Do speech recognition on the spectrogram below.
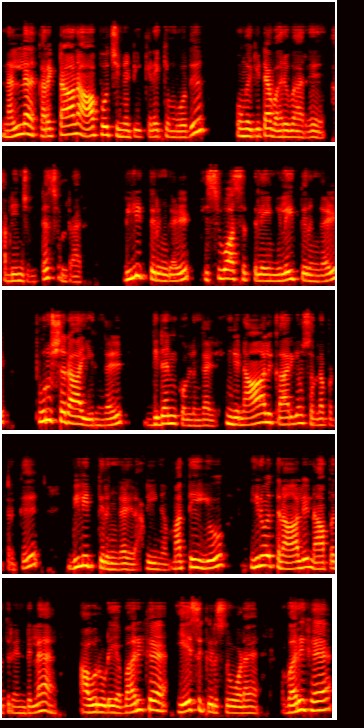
நல்ல கரெக்டான ஆப்பர்ச்சுனிட்டி கிடைக்கும் போது உங்ககிட்ட வருவாரு அப்படின்னு சொல்லிட்டு சொல்றாரு. விழித்திருங்கள் விசுவாசத்திலே நிலைத்திருங்கள் புருஷராயிருங்கள் திடன் கொள்ளுங்கள். இங்கு நாலு காரியம் சொல்லப்பட்டிருக்கு. விழித்திருங்கள் அப்படின்னு. மத்தேயு இருபத்தி நாலு நாற்பத்தி ரெண்டுல அவருடைய வருக இயேசு கிறிஸ்துவோட வருக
